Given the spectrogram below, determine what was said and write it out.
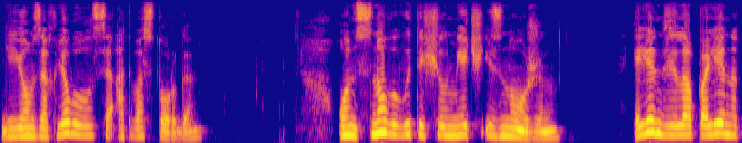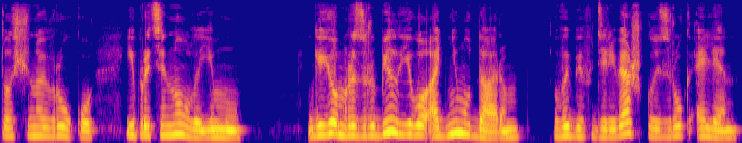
Гийом захлебывался от восторга. Он снова вытащил меч из ножен. Элен взяла полено толщиной в руку и протянула ему. Гийом разрубил его одним ударом, выбив деревяшку из рук Элен.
